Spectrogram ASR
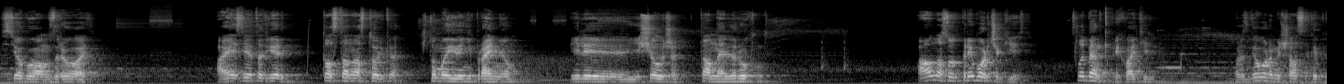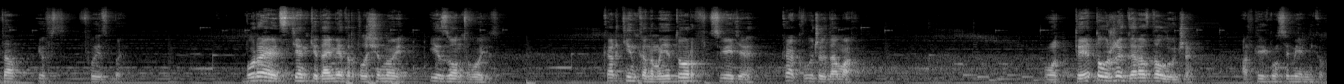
Все бы вам взрывать. А если эта дверь толста настолько, что мы ее не проймем? Или еще лучше, тоннель рухнет? А у нас тут приборчик есть. Слабянки прихватили. В разговор вмешался капитан ФСБ. Буравит стенки до метра толщиной и зонт вводит. Картинка на монитор в цвете, как в лучших домах. «Вот это уже гораздо лучше!» – откликнулся Мельников.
